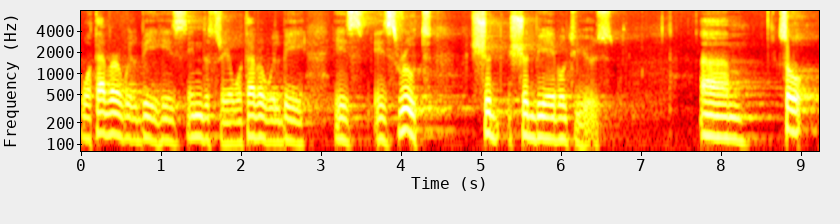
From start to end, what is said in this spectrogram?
whatever will be his industry or whatever will be his, his route, should, should be able to use. Um, so,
